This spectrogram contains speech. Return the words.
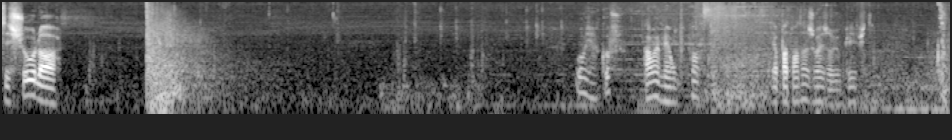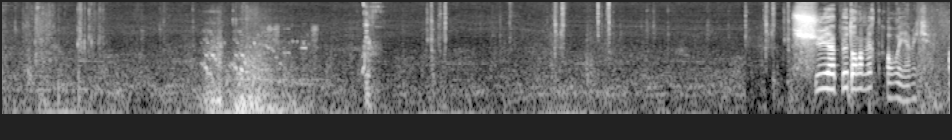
C'est chaud là. Oh, il y a un coffre. Ah ouais, mais on peut pas. Y a pas de bandage, ouais, j'avais oublié, putain. Suis un peu dans la merde. Oh ouais, y'a un mec. Ah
